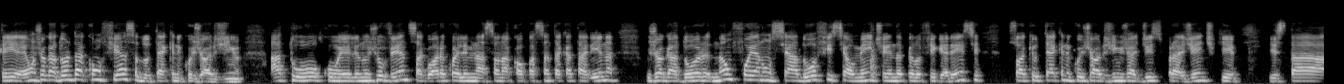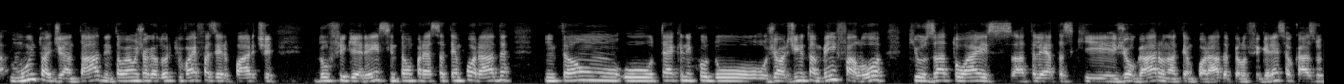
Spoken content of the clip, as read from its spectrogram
te, é um jogador da confiança do técnico Jorginho. Atuou com ele no Juventus, agora com a eliminação na Copa Santa Catarina. O jogador não foi anunciado oficialmente ainda pelo Figueirense, só que o técnico Jorginho já disse para a gente que está muito adiantado, então é um jogador que vai fazer parte parte do Figueirense, então, para essa temporada. Então, o técnico do Jorginho também falou que os atuais atletas que jogaram na temporada pelo Figueirense, é o caso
